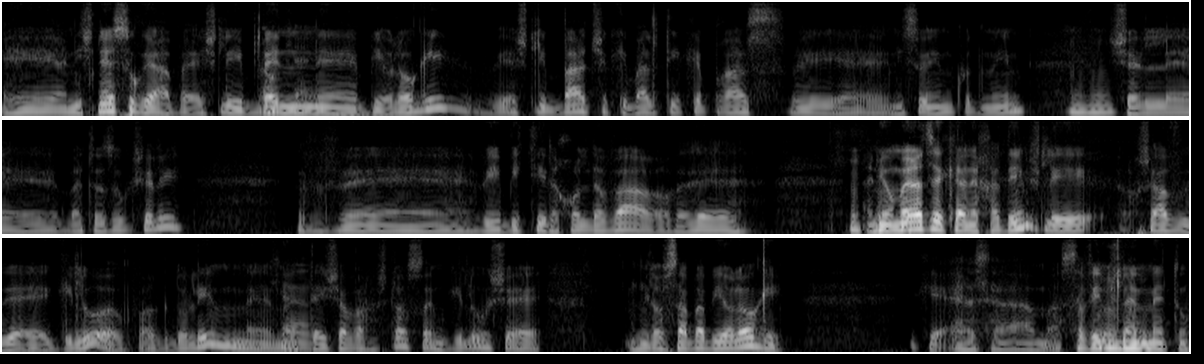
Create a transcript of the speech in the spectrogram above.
אה, אני שני סוגי אבא, יש לי בן אוקיי. אה, ביולוגי, ויש לי בת שקיבלתי כפרס מנישואים קודמים. מהמם. של בת הזוג שלי, ו... והיא ביתי לכל דבר. ואני אומר את זה כי הנכדים שלי עכשיו גילו, הם כבר גדולים, כן. מהתשע והשלוש עשרה, הם גילו שאני לא סבא ביולוגי. כי אז הסבים. שלהם מתו.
